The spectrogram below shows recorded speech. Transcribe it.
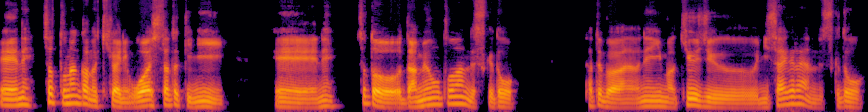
えーね、ちょっとなんかの機会にお会いしたときに、えーね、ちょっとダメ元なんですけど、例えばね、今92歳ぐらいなんですけど、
